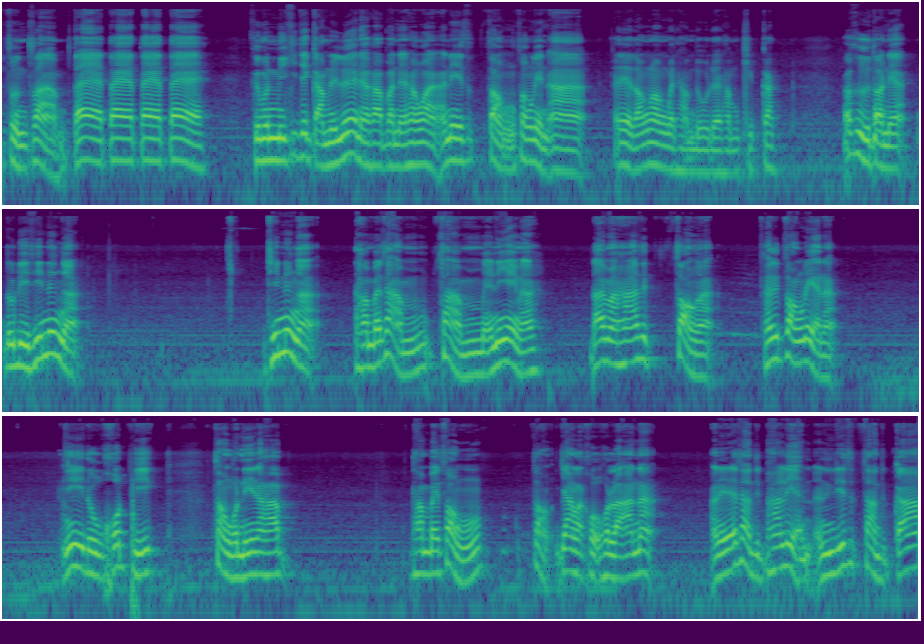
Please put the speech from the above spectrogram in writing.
0.03 แต่แต่แต่แต่คือมันมีกิจกรรมเรื่อยๆนะครับวันนี้ทั้งวัน อันนี้สองสองเหรียญอาก็จะต้องลองไปทำดูเดี๋ยวทำคลิปกัน ก็คือตอนเนี้ย ดูดีที่หนึ่งอะ ที่หนึ่งอะทำไปสามสามอ้นี่เองนะ ได้มาห้าสิบสองอะห้าสิบสองเหรียญอะ นี่ดูโคตรพีคสองคนนี้นะครับทำไปสองสองอย่างละคนคนละอันน่ะ อันนี้ได้สามสิบห้าเหรียญ อันนี้ได้สามสิบเก้า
